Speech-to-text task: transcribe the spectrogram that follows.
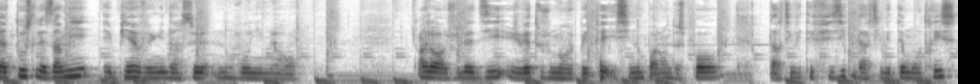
à tous les amis et bienvenue dans ce nouveau numéro. Alors, je l'ai dit, je vais toujours me répéter, ici nous parlons de sport, d'activité physique, d'activité motrice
